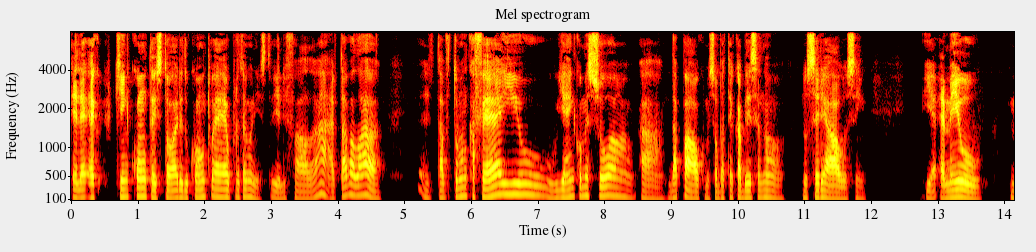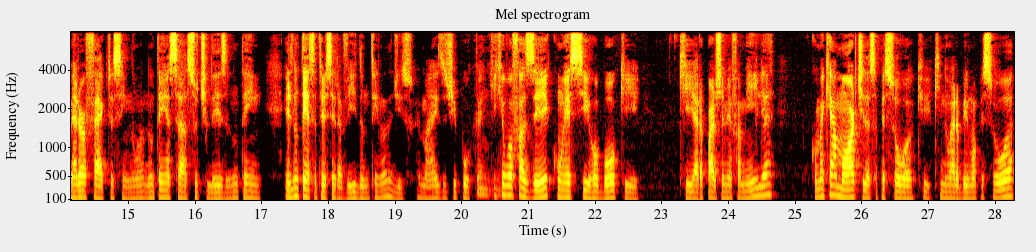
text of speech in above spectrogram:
ele é, é- quem conta a história do conto é o protagonista. E ele fala: Ah, eu tava lá, eu tava tomando café e o, o Yang começou a, a dar pau, começou a bater a cabeça no, no cereal, assim. É, é meio matter of fact, assim, não, não tem essa sutileza, não tem. Ele não tem essa terceira vida, não tem nada disso. É mais do tipo: o que, que eu vou fazer com esse robô que, que era parte da minha família? Como é que é a morte dessa pessoa que, que não era bem uma pessoa?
